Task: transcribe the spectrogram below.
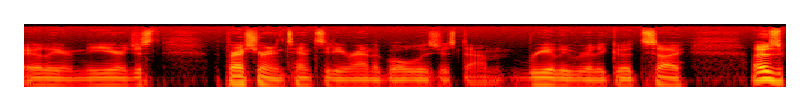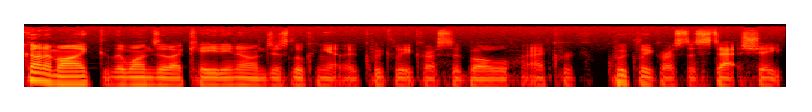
earlier in the year, and just the pressure and intensity around the ball is just um, really, really good. So those are kind of my the ones that I keyed in on, just looking at the quickly across the ball, uh, quick, quickly across the stat sheet.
